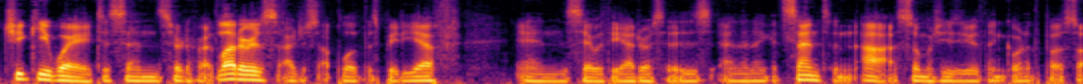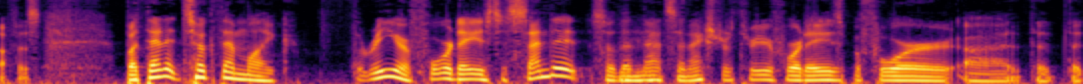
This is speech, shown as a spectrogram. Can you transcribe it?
cheeky way to send certified letters. I just upload this PDF and say what the address is, and then it gets sent. And ah, so much easier than going to the post office. But then it took them like three or four days to send it. So then Mhm. that's an extra three or four days before uh, the, the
